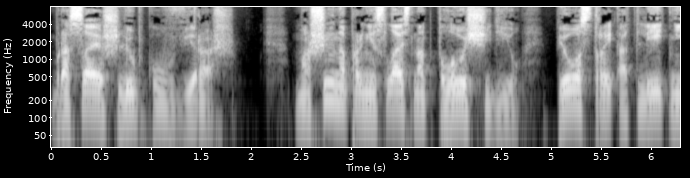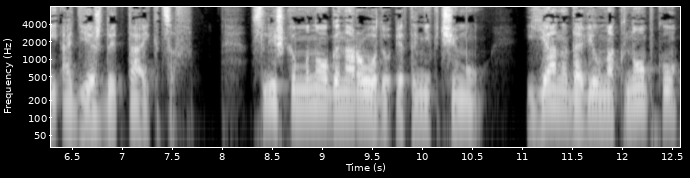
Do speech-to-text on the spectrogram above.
бросая шлюпку в вираж. Машина пронеслась над площадью, пестрой от летней одежды тайкцев. Слишком много народу, это ни к чему. Я надавил на кнопку,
